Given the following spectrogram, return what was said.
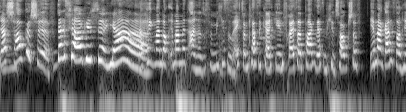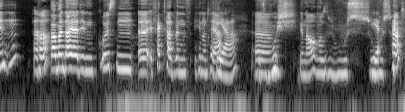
Das Schaukelschiff! Das Schaukelschiff, Da ja. fängt man doch immer mit an. Also für mich ist es echt so ein Klassiker. Ich gehe in den Freizeitpark, setze mich ins Schaukelschiff, immer ganz nach hinten, Aha. weil man da ja den größten äh, Effekt hat, wenn es hin und her Ja. Das Ähm, Wusch. Genau, immer so wusch, wusch hat.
